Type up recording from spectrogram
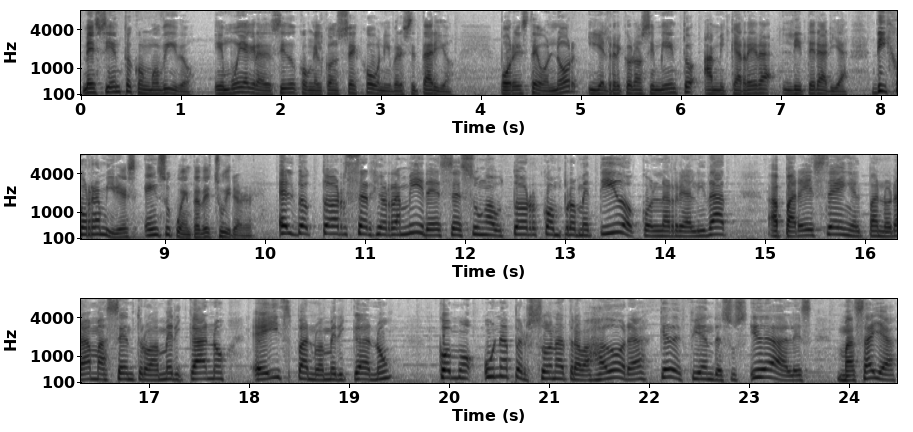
Me siento conmovido y muy agradecido con el Consejo Universitario por este honor y el reconocimiento a mi carrera literaria, dijo Ramírez en su cuenta de Twitter. El doctor Sergio Ramírez es un autor comprometido con la realidad. Aparece en el panorama centroamericano e hispanoamericano como una persona trabajadora que defiende sus ideales más allá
